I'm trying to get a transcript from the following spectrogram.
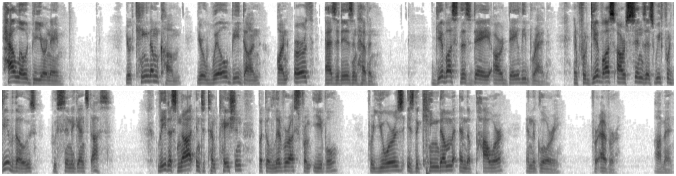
hallowed be your name. Your kingdom come, your will be done on earth as it is in heaven. Give us this day our daily bread, and forgive us our sins as we forgive those who sin against us. Lead us not into temptation, but deliver us from evil. For yours is the kingdom and the power and the glory forever. Amen.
